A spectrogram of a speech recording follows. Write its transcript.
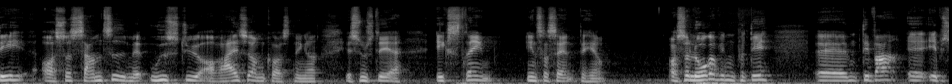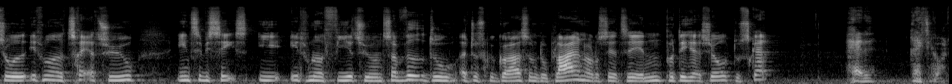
det, og så samtidig med udstyr og rejseomkostninger. Jeg synes, det er ekstremt interessant det her. Og så lukker vi den på det. Øh, det var øh, episode 123. Indtil vi ses i 124, så ved du, at du skal gøre, som du plejer, når du ser til enden på det her show. Du skal have det rigtig godt.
